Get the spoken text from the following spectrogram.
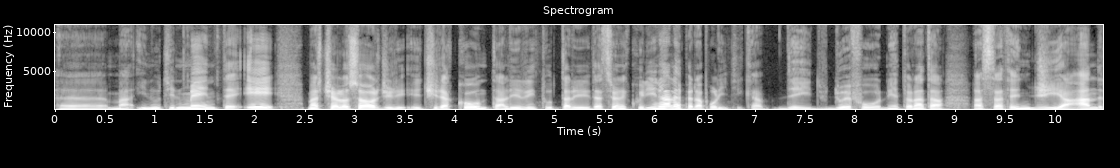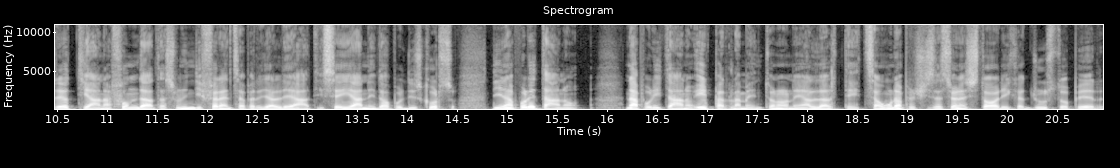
eh, ma inutilmente. E Marcello Sorgi ci racconta tutta l'irritazione quirinale per la politica dei due forni. È tornata la strategia andreottiana fondata sull'indifferenza per gli alleati. Sei anni dopo il discorso di Napoletano, Napolitano, il Parlamento non è all'altezza. Una precisazione storica giusto per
